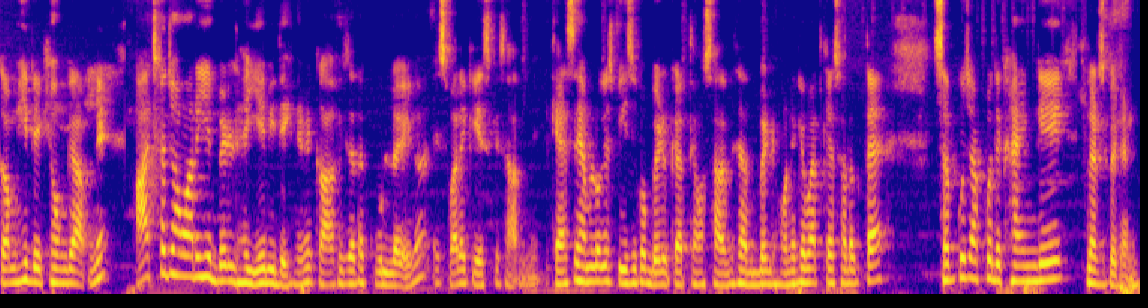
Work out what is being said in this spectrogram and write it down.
कम ही देखे होंगे आपने। आज का जो हमारा ये बिल्ड है, ये भी देखने में काफ़ी ज़्यादा कूल लगेगा इस वाले केस के साथ में कैसे हम लोग इस पीसी को बिल्ड करते हैं और साथ ही साथ बिल्ड होने के बाद कैसा लगता है, सब कुछ आपको दिखाएँगे। लेट्स बिगन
